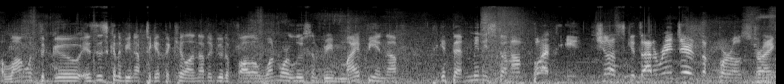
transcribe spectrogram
Along with the goo, is this going to be enough to get the kill? Another goo to follow. One more Lucent Beam might be enough to get that mini stun off, but it just gets out of range. There's the Burrow Strike.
